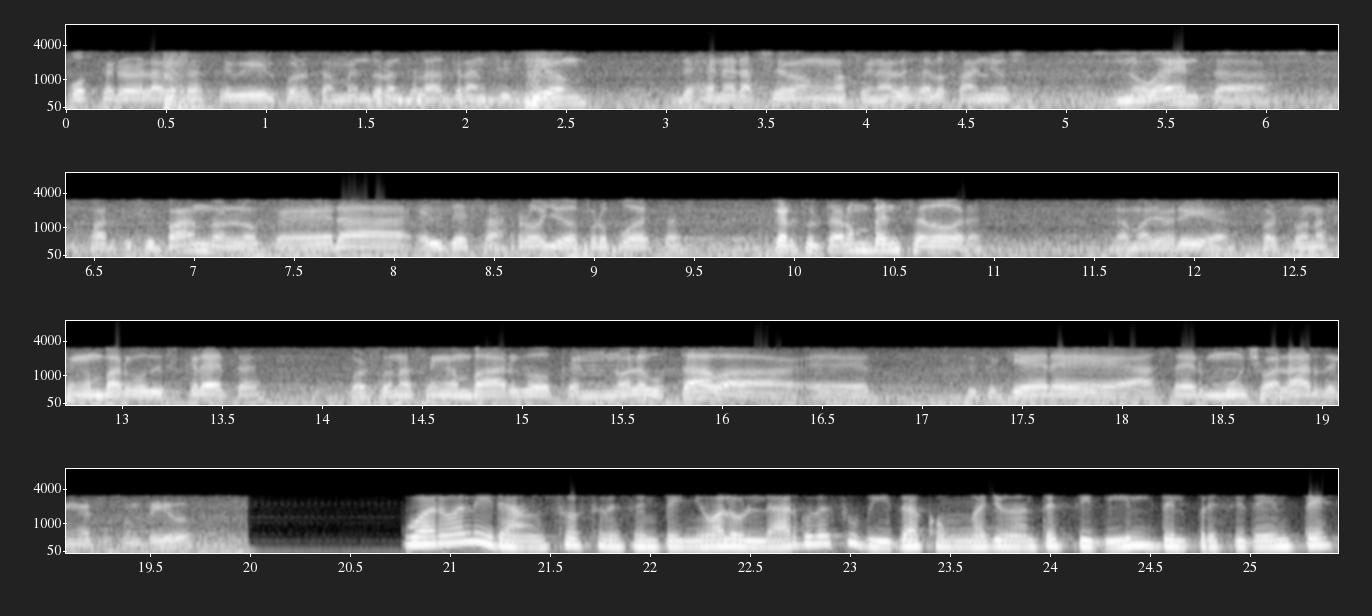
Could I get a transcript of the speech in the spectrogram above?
posterior a la guerra civil, pero también durante la transición de generación a finales de los años 90, participando en lo que era el desarrollo de propuestas que resultaron vencedoras, la mayoría, personas sin embargo discretas, personas sin embargo que no le gustaba, eh, si se quiere, hacer mucho alarde en ese sentido. Guaro Aliranzo se desempeñó a lo largo de su vida como un ayudante civil del presidente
